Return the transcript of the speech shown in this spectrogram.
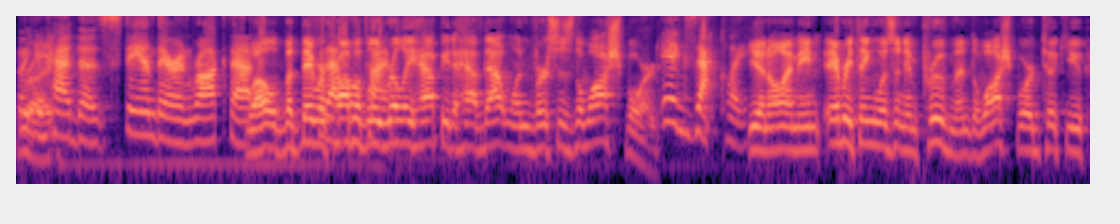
But Right. you had to stand there and rock that. Well, but they were probably really happy to have that one versus the washboard. Exactly. You know, I mean, everything was an improvement. The washboard took you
